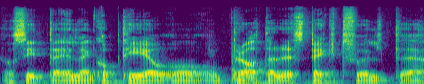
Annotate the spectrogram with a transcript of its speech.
och sitta, eller en kopp te och, och prata respektfullt. Eh,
